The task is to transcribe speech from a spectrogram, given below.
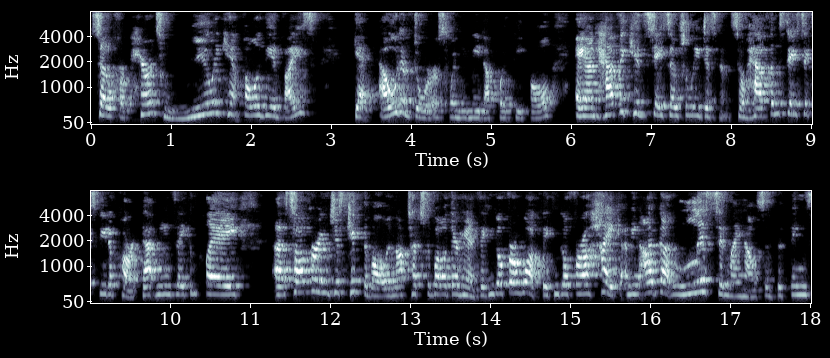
So for parents who really can't follow the advice, get out of doors when you meet up with people and have the kids stay socially distant. So have them stay six feet apart. That means they can play uh, soccer and just kick the ball and not touch the ball with their hands. They can go for a walk. They can go for a hike. I mean, I've got lists in my house of the things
